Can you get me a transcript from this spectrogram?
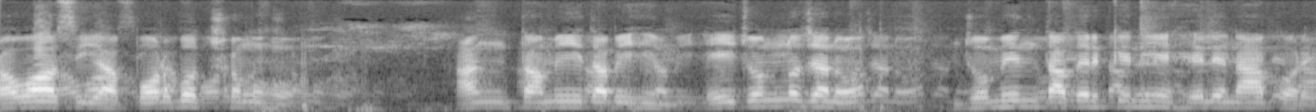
রওয়াসিয়া পর্বত সমূহ আং তামিদাবিহীন এই জন্য যেন জমিন তাদেরকে নিয়ে হেলে না পড়ে।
